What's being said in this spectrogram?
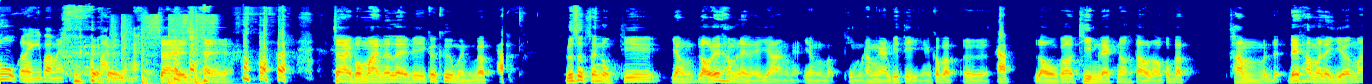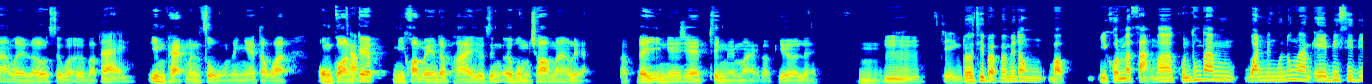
ลูกอะไรอย่างนี้ป่ะไหมประมาณนี้ไหมฮะใช่ใช่ใช่ประมาณนั้นเลยพี่ก็คือเหมือนแบบค รับรู้สึกสนุกที่ยังเราได้ทำหลาย ๆ อย่างเนี่ยอย่างแบบผมทำงานพี่ตีเงี้ยก็แบบเออครับเราก็ทีมเล็กเนาะแต่เราก็แบบทำได้ทำอะไรเยอะมากเลย แล้วรู้สึกว่าเออแบบใช่ impact มันสูงอะไรเงี้ยแต่ว่าองค์กรครับก็มีความเป็น Enterprise อยู่ซึ่งเออผมชอบมากเลยอะแบบได้ initiate สิ่งใหม่ ๆ แบบเยอะเลยอืมอืมจริงโดยที่แบบไม่ต้องแบบมีคนมาสั่งว่าคุณต้องทำวันหนึ่งคุณต้องทำ A B C D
